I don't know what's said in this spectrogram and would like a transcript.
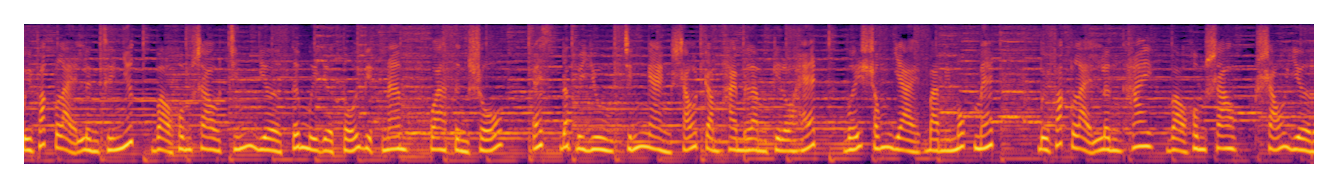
Bị phát lại lần thứ nhất vào hôm sau 9 giờ tới 10 giờ tối Việt Nam qua tần số SW 9625 kHz với sóng dài 31 m Bị phát lại lần hai vào hôm sau 6 giờ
